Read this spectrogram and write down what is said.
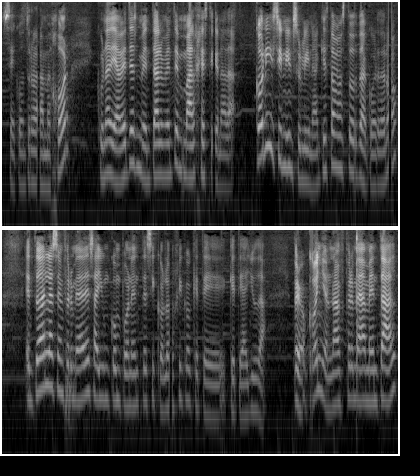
se controla mejor que una diabetes mentalmente mal gestionada. Con y sin insulina, aquí estamos todos de acuerdo, ¿no? En todas las enfermedades hay un componente psicológico que te, que te ayuda. Pero coño, en una enfermedad mental,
